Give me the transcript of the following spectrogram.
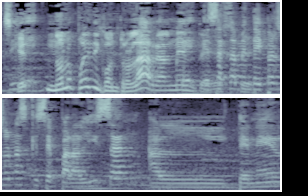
Sí. que no lo puedes ni controlar Eh, realmente. exactamente, hay personas que se paralizan al tener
